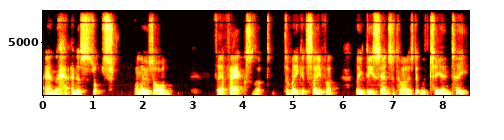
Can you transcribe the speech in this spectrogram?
And and it's one of those odd facts that to make it safer, they desensitized it with TNT.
